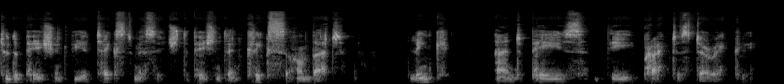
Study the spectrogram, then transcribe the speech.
to the patient via text message. The patient then clicks on that link and pays the practice directly.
